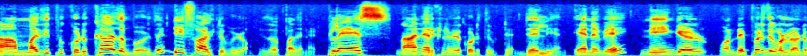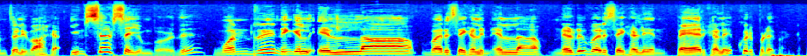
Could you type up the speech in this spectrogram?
நாம் மதிப்பு கொடுக்காத பொழுது டிஃபால்ட் விழும். இதோ பதினெட்டு. பிளேஸ் நான் ஏற்கனவே கொடுத்து விட்டேன். டெல்லியன் எனவே நீங்கள் ஒன்றை புரிந்து கொள்ள வேண்டும் தெளிவாக. இன்சர்ட் செய்யும் பொழுது ஒன்று நீங்கள் எல்லா வரிசைகளின் எல்லா நெடுவரிசைகளின் பெயர்களை குறிப்பிட வேண்டும்.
